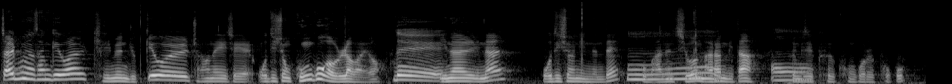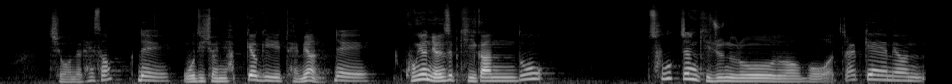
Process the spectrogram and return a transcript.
짧으면 3개월, 길면 6개월 전에 이제 오디션 공고가 올라와요. 네. 이날 이날 오디션이 있는데 뭐 음. 많은 지원 바랍니다. 어. 그럼 이제 그 공고를 보고 지원을 해서 네. 오디션이 합격이 되면 네. 공연 연습 기간도 소극장 기준으로 뭐 짧게면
